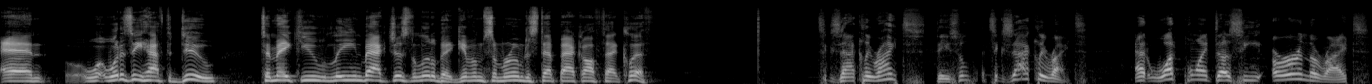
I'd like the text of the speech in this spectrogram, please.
And wh- what does he have to do to make you lean back just a little bit? Give him some room to step back off that cliff. That's exactly right, Diesel. It's exactly right. At what point does he earn the right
